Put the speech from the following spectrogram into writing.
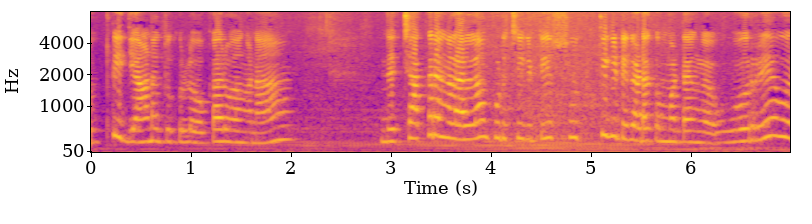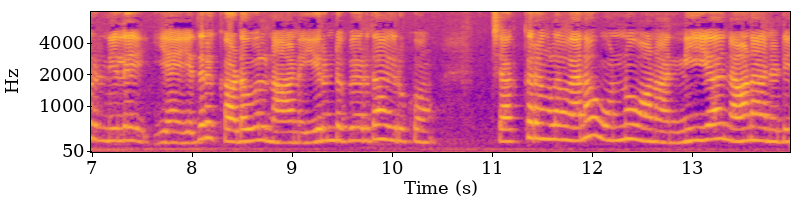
எப்படி தியானத்துக்குள்ள உட்காருவாங்கன்னா இந்த சக்கரங்களெல்லாம் பிடிச்சிக்கிட்டு சுத்திக்கிட்டு கிடக்க மாட்டாங்க. ஒரே ஒரு நிலை என் எதிர கடவுள் நான் இரண்டு பேர் தான் இருக்கோம். சக்கரங்களும் வேணாம் ஒன்றும் வேணாம். நீயா நானானிட்டு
